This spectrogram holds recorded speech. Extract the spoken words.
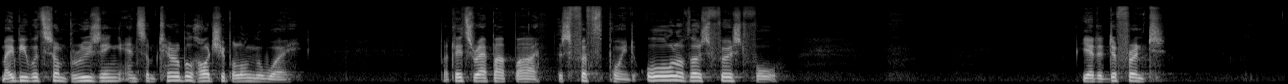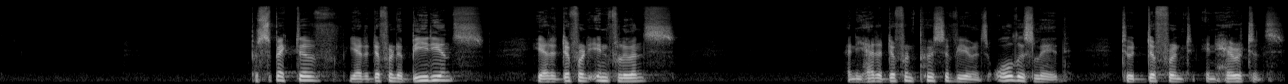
Maybe with some bruising and some terrible hardship along the way. But let's wrap up by this fifth point. All of those first four he had a different perspective, he had a different obedience, he had a different influence, and he had a different perseverance. All this led to a different inheritance.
